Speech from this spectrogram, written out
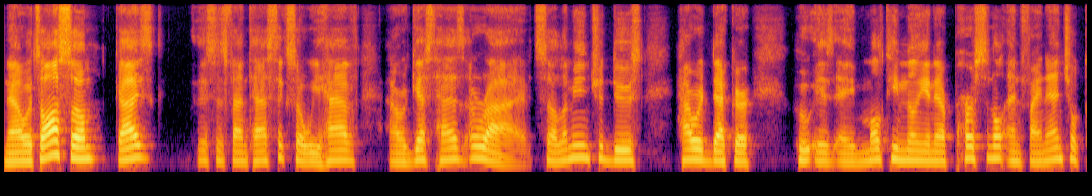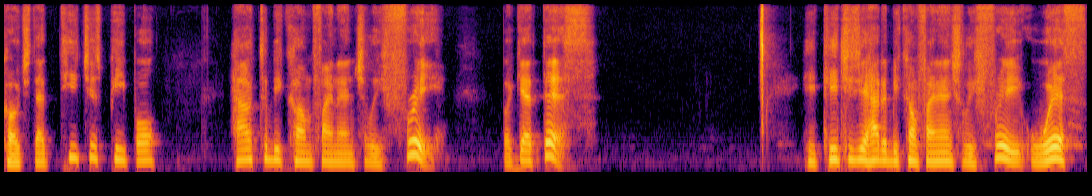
Now it's awesome, guys. This is fantastic. So we have our guest has arrived. So let me introduce Howard Decker, who is a multimillionaire personal and financial coach that teaches people how to become financially free. But get this he teaches you how to become financially free with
